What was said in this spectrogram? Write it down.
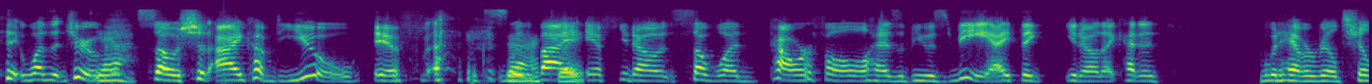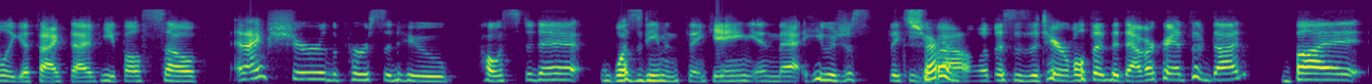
it wasn't true. Yeah. So should I come to you if exactly. by if you know someone powerful has abused me? I think you know that kind of would have a real chilling effect on people. So and I'm sure the person who posted it wasn't even thinking in that he was just thinking sure. about well, this is a terrible thing the Democrats have done. But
